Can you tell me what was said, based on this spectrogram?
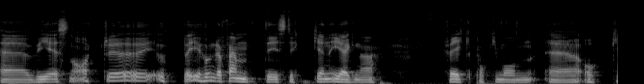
Eh, vi är snart uppe i 150 stycken egna fake Pokémon och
